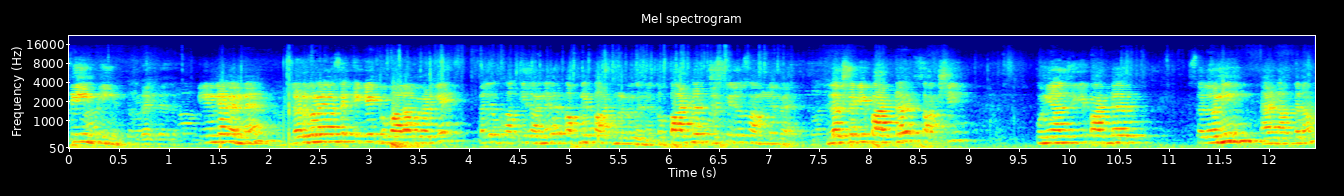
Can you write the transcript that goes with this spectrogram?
तीन तीन। तीन क्या करना है? लड़कों ने यहाँ से एक एक गुब्बारा पकड़ के पहले भाग के जाना है और अपने पार्टनर को देना है। तो पार्टनर जिसके जो सामने पे है। लक्ष्य की पार्टनर साक्षी। उनियाल जी की पार्टनर सलोनी एंड आपका नाम?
